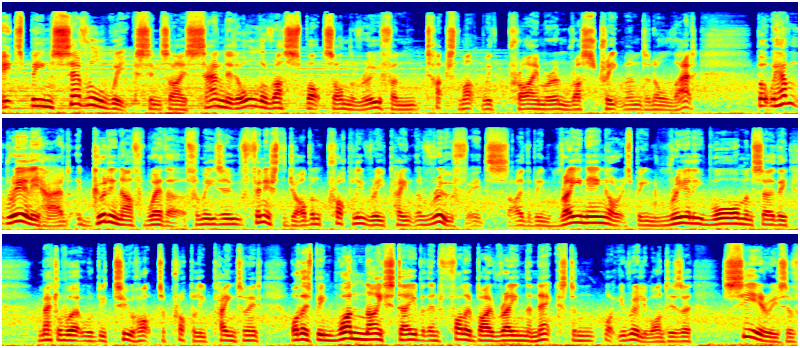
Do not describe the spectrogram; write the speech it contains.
it's been several weeks since I sanded all the rust spots on the roof and touched them up with primer and rust treatment and all that, but we haven't really had good enough weather for me to finish the job and properly repaint the roof. It's either been raining or it's been really warm and so the metalwork would be too hot to properly paint on it, or there's been one nice day but then followed by rain the next and what you really want is a series of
